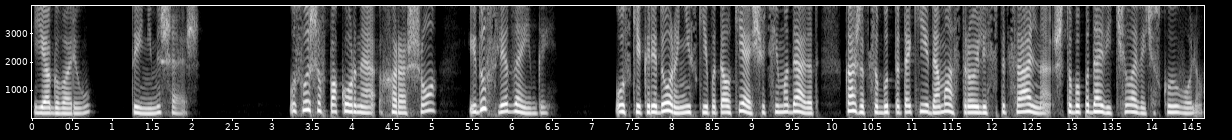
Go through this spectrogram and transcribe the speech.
Я говорю, ты не мешаешь. Услышав покорное «хорошо», иду вслед за Ингой. Узкие коридоры, низкие потолки ощутимо давят. Кажется, будто такие дома строились специально, чтобы подавить человеческую волю.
